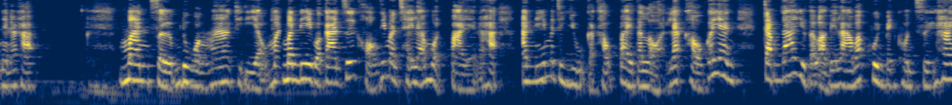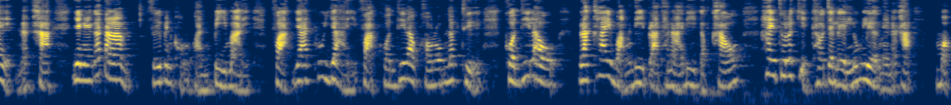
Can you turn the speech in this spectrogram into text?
เนี่ยนะคะ มันเสริมดวงมากทีเดียวมันมันดีกว่าการซื้อของที่มันใช้แล้วหมดไปนะคะ อันนี้มันจะอยู่กับเขาไปตลอด และเขาก็ยังจำได้อยู่ตลอดเวลาว่าคุณเป็นคนซื้อให้นะคะ ยังไงก็ตามซื้อเป็นของขวัญปีใหม่ ฝากญาติผู้ใหญ่ ฝากคนที่เราเคารพนับถือ คนที่เรารักใคร่หวังดีปรารถนาดีกับเขา ให้ธุรกิจเขาเจริญรุ่งเรืองเนี่ยนะคะ เหมาะ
